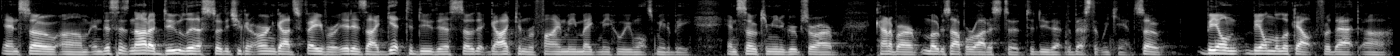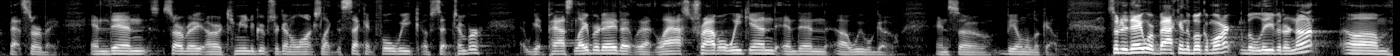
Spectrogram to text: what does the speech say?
And so, um, and this is not a do list so that you can earn God's favor. It is, I get to do this so that God can refine me, make me who He wants me to be. And so, community groups are our kind of our modus operatus to, to do that the best that we can. So, be on, be on the lookout for that, uh, that survey. And then, survey, our community groups are going to launch like the second full week of September. We get past Labor Day, that, that last travel weekend, and then uh, we will go. And so, be on the lookout. So, today we're back in the book of Mark, believe it or not. Um,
